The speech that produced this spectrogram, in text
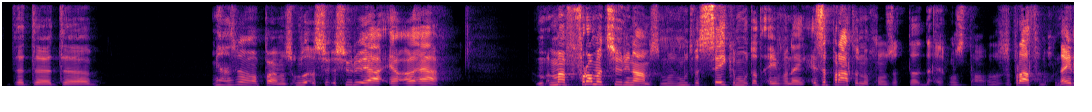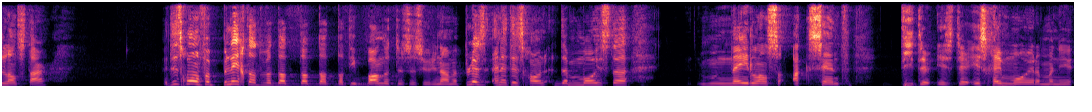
de, de, de, ja, dat is wel een paar. Omdat, Su- Suri- ja, ja, ja. Maar vooral met Surinaams mo- moeten we zeker moet dat een van de. En ze praten nog onze, onze taal. Ze praten nog Nederlands daar. Het is gewoon verplicht dat, we, dat, dat, dat, dat die banden tussen Suriname. Plus, en het is gewoon de mooiste Nederlandse accent die er is. Er is geen mooiere manier.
